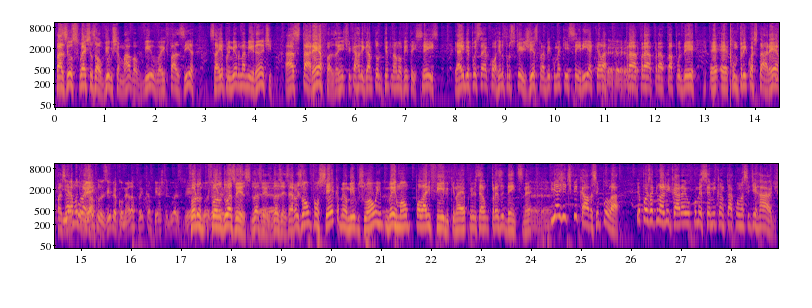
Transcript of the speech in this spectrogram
fazia os flashes ao vivo, chamava ao vivo, aí fazia, saía primeiro na Mirante, as tarefas, a gente ficava ligado todo o tempo na 96, e aí depois saía correndo para os QGs para ver como é que seria aquela, para poder é, é, cumprir com as tarefas. E Era a muito Comé, legal. inclusive, a Comé, ela foi campeã acho que duas vezes. Foram, duas foram duas vezes, duas vezes, duas vezes. Era o João Fonseca, meu amigo João, e meu irmão Polari Filho, que na época eles eram presidentes, né? E a gente ficava sempre por lá. Depois daquilo ali, cara, eu comecei a me encantar com lance de rádio.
